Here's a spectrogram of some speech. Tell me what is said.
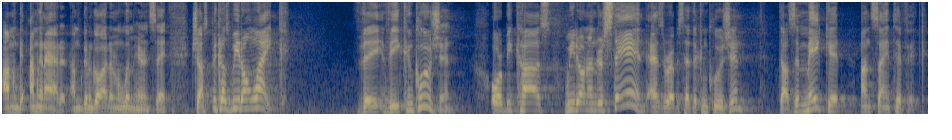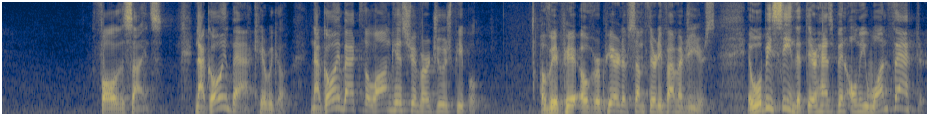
I'm, I'm going to add it. I'm going to go out on a limb here and say, just because we don't like the, the conclusion, or because we don't understand, as the Rebbe said, the conclusion, doesn't make it unscientific. Follow the science. Now, going back, here we go. Now, going back to the long history of our Jewish people, over a, per- over a period of some 3,500 years, it will be seen that there has been only one factor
